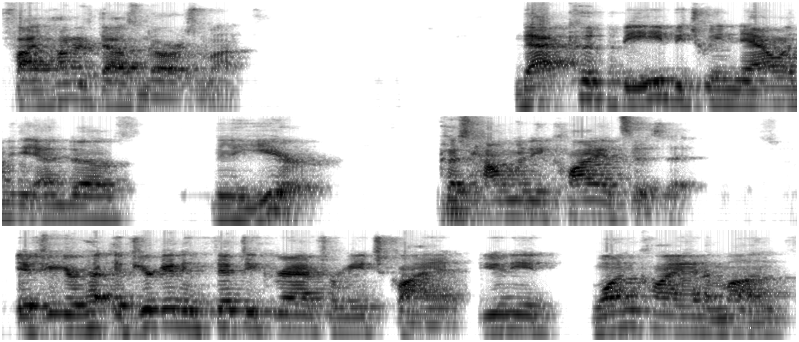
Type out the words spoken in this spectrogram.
$500,000 a month, that could be between now and the end of the year. Because how many clients is it? If you're if you're getting 50 grand from each client, you need one client a month.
